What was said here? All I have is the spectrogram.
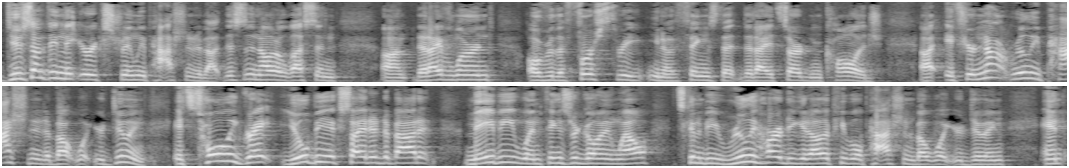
do something that you're extremely passionate about. This is another lesson um, that I've learned over the first three you know, things that, that I had started in college. Uh, if you're not really passionate about what you're doing, it's totally great. You'll be excited about it. Maybe when things are going well, it's going to be really hard to get other people passionate about what you're doing. And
